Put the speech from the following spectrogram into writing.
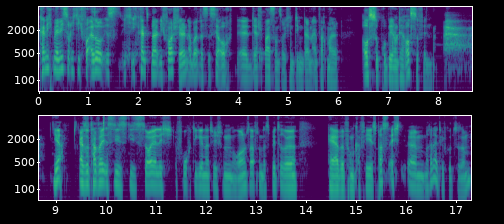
kann ich mir nicht so richtig vor, also ist, ich, ich kann es mir halt nicht vorstellen, aber das ist ja auch äh, der Spaß an solchen Dingen, dann einfach mal auszuprobieren und herauszufinden. Ja, also tatsächlich ist dieses, dieses säuerlich-fruchtige natürlich vom Orangensaft und das bittere, herbe vom Kaffee, es passt echt ähm, relativ gut zusammen.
